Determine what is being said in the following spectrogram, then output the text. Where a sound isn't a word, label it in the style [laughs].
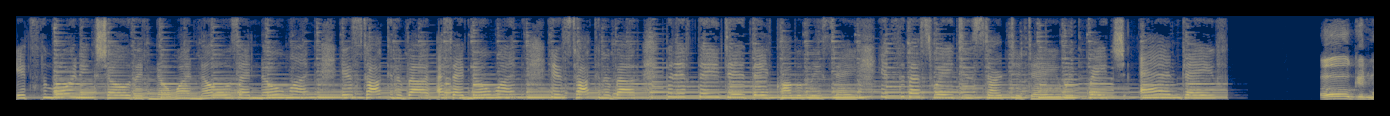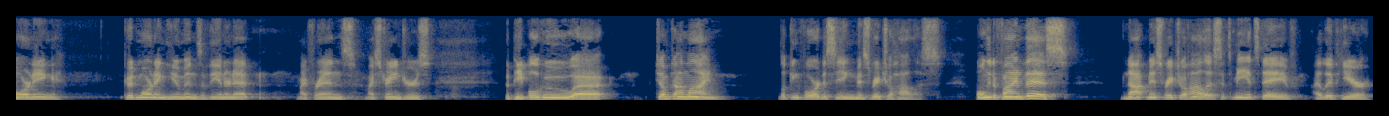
It's the morning show that no one knows and no one is talking about. I said no one is talking about, but if they did, they'd probably say it's the best way to start today with Rach and Dave. Oh, good morning. Good morning, humans of the internet, my friends, my strangers, the people who uh, jumped online looking forward to seeing Miss Rachel Hollis only to find this not Miss Rachel Hollis. It's me, it's Dave. I live here.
